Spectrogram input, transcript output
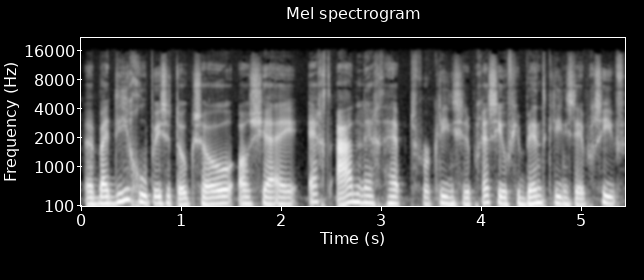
Eh, bij die groep is het ook zo, als jij echt aanleg hebt voor klinische depressie of je bent klinisch depressief,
